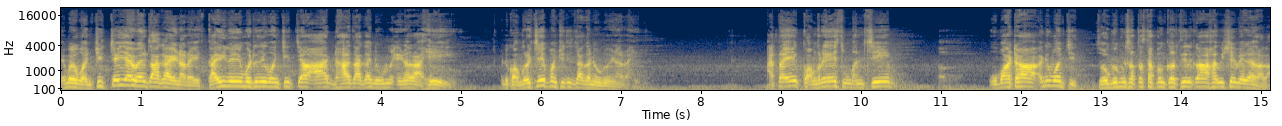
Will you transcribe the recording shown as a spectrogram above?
त्यामुळे वंचितच्याही यावेळेला जागा येणार आहेत. काही नाही म्हटलं तरी वंचितच्या आठ दहा जागा निवडून येणार आहे. आणि काँग्रेसच्याही पंचवीस जागा निवडून येणार आहे. आता एक काँग्रेस मनसे उबाटा आणि वंचित चौघे मिळून सत्ता स्थापन करतील का हा विषय वेगळा झाला.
